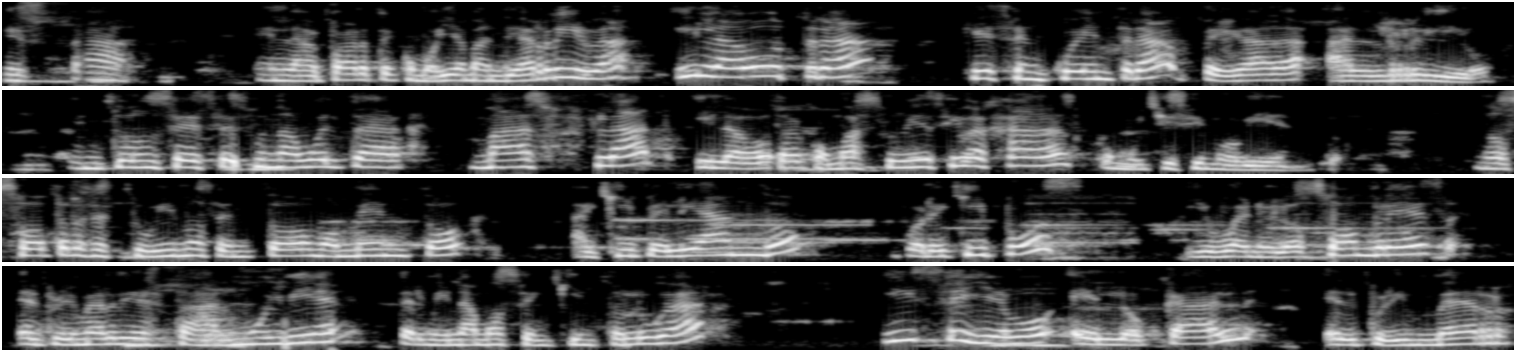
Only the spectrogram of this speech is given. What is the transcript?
está en la parte, como llaman, de arriba, y la otra que se encuentra pegada al río. Entonces es una vuelta más flat y la otra con más subidas y bajadas, con muchísimo viento. Nosotros estuvimos en todo momento aquí peleando por equipos y bueno, y los hombres el primer día estaban muy bien, terminamos en quinto lugar y se llevó el local el primer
